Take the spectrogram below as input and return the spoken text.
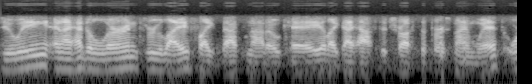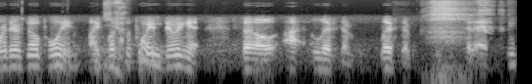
doing, and I had to learn through life, like, that's not okay. Like, I have to trust the person I'm with, or there's no point. Like, what's the point in doing it? So, uh, lift him. list them today.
